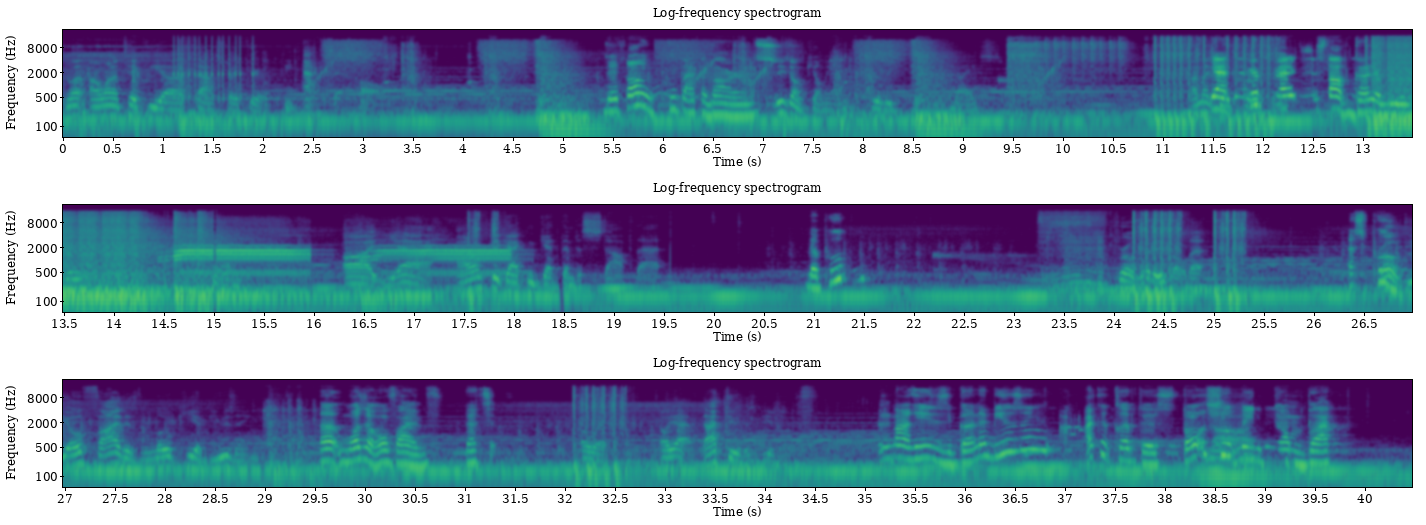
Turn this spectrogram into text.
You know what? I want to take the uh, fast way through. The access hall. They're throwing poop at the guards. Please don't kill me. I'm really nice. I'm a Yeah, tell your friends to stop gun abusing. Uh, yeah. I don't think I can get them to stop that. The poop? Bro, what is all that? That's poop. Bro, the 05 is low-key abusing. That wasn't 05. That's Oh, wait. Oh, yeah. That dude is no, he's gun abusing. I, I could clip this. Don't shoot Nah. me, dumb black.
